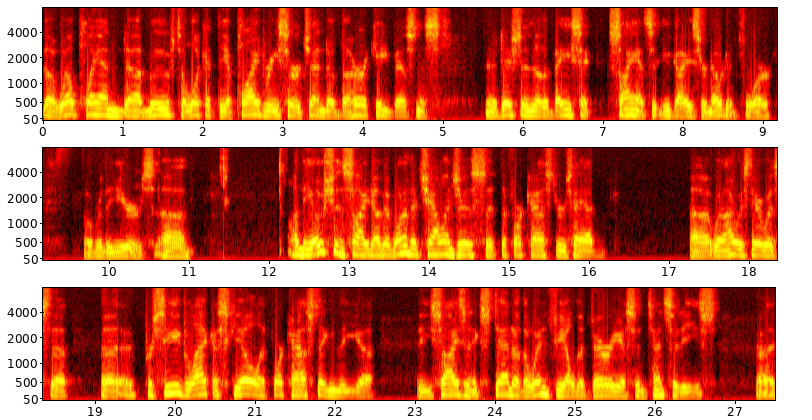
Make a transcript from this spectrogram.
a well planned uh, move to look at the applied research end of the hurricane business, in addition to the basic science that you guys are noted for over the years. Uh, on the ocean side of it, one of the challenges that the forecasters had uh, when I was there was the uh, perceived lack of skill at forecasting the uh, the size and extent of the wind field at various intensities. Uh,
